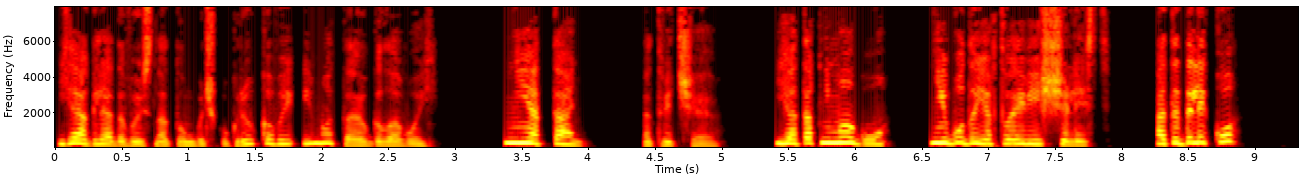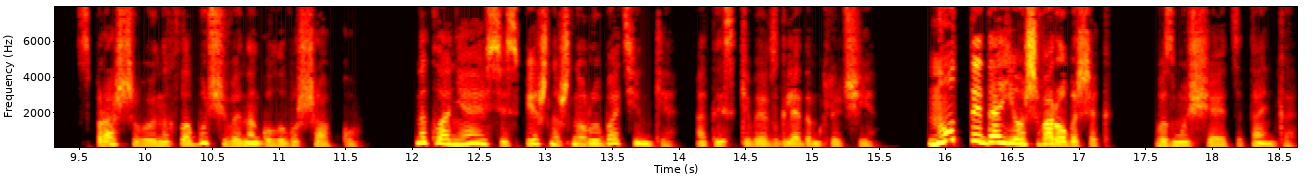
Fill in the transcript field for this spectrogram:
Я оглядываюсь на тумбочку Крюковой и мотаю головой. «Нет, Тань», — отвечаю. «Я так не могу. Не буду я в твои вещи лезть. А ты далеко?» Спрашиваю, нахлобучивая на голову шапку. Наклоняюсь и спешно шнурую ботинки, отыскивая взглядом ключи. «Ну ты даешь, воробышек!» — возмущается Танька.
